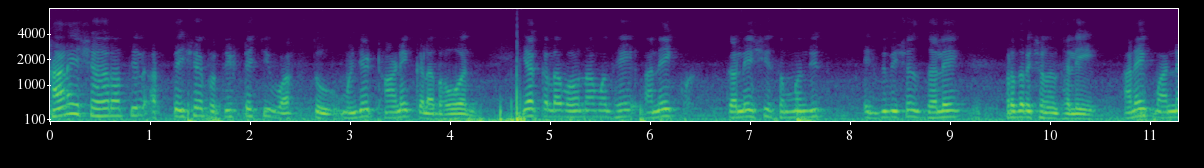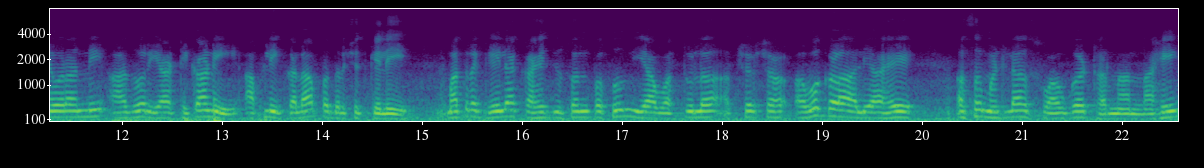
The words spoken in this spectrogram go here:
ठाणे शहरातील अतिशय प्रतिष्ठेची वास्तू म्हणजे ठाणे कलाभवन. या कलाभवनामध्ये अनेक कलेशी संबंधित एक्झिबिशन्स झाले प्रदर्शनं झाली. अनेक मान्यवरांनी आजवर या ठिकाणी आपली कला प्रदर्शित केली. मात्र गेल्या काही दिवसांपासून या वास्तूला अक्षरशः अवकळा आली आहे असं म्हटल्यास वावगं ठरणार नाही.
